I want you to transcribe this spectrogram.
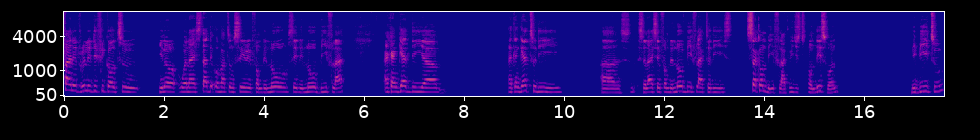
Find it really difficult to, you know, when I start the overtone series from the low, say the low B flat, I can get the, um, I can get to the, uh, so I say from the low B flat to the second B flat, which is on this one, the B2,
